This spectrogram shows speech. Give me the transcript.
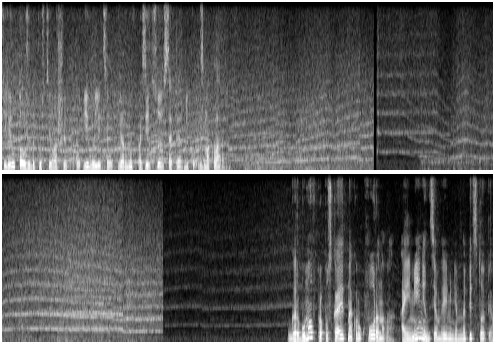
Кирилл тоже допустил ошибку и вылетел, вернув позицию сопернику из Макларена. Горбунов пропускает на круг Воронова, а Именин тем временем на пидстопе.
